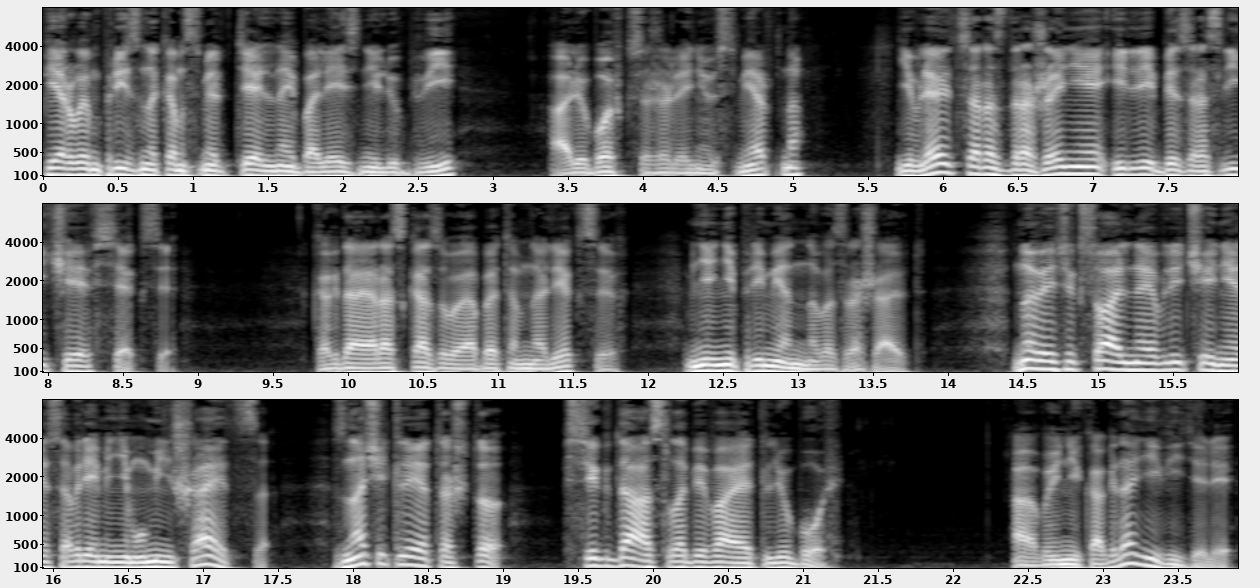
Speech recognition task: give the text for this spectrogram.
Первым признаком смертельной болезни любви, а любовь, к сожалению, смертна – является раздражение или безразличие в сексе. Когда я рассказываю об этом на лекциях, мне непременно возражают. Но ведь сексуальное влечение со временем уменьшается. Значит ли это, что всегда ослабевает любовь? А вы никогда не видели,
